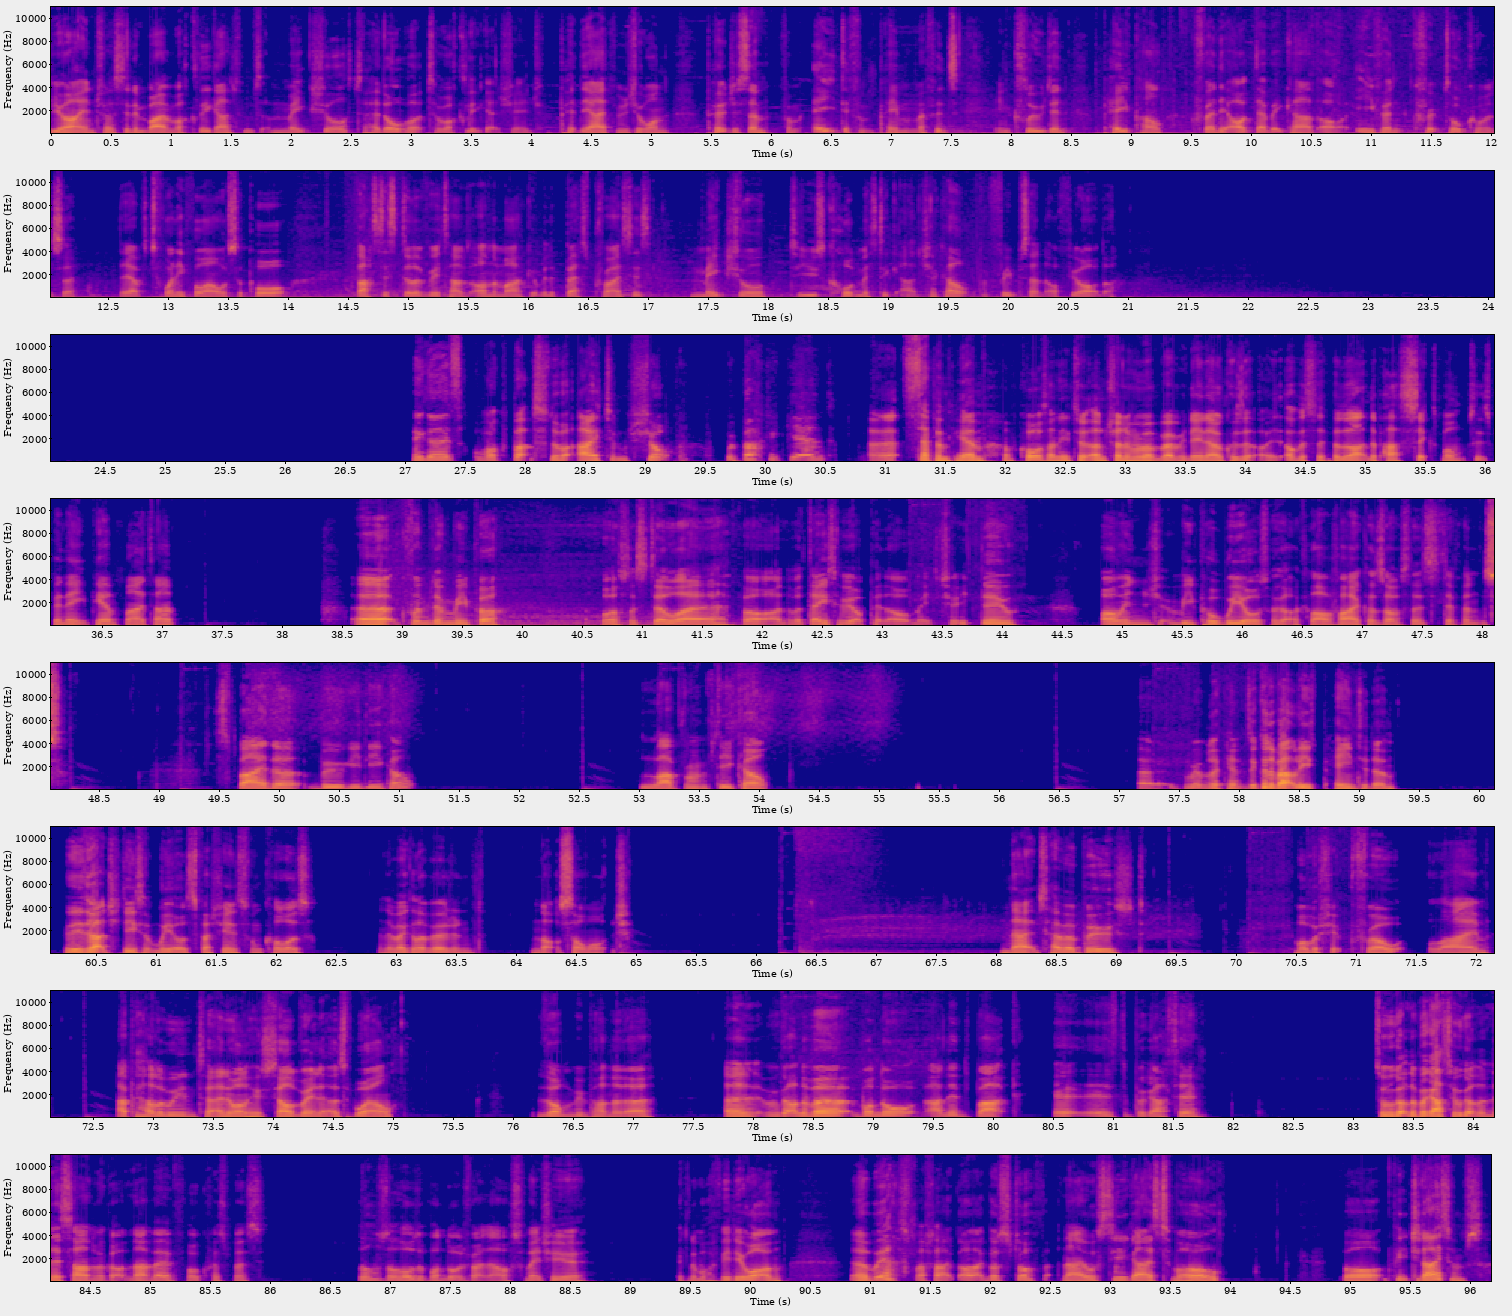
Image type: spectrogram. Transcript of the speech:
If you are interested in buying Rocket League items, make sure to head over to Rocket League Exchange. Pick the items you want, purchase them from 8 different payment methods, including PayPal, credit or debit card, or even cryptocurrency. They have 24 hour support, fastest delivery times on the market with the best prices. Make sure to use code MisTiK at checkout for 3% off your order. Hey guys, welcome back to another item shop. We're back again at 7 pm. Of course, I need to. I'm trying to remember every day now because obviously for like the past six months it's been 8 pm my time. Uh, Crimson Reaper, also still uh, for another day. So if you got to pick that up, make sure you do. Orange Reaper wheels. We've got to clarify because obviously it's a difference. Spider Boogie decal. Labyrinth decal uh, replicants. They could have at least painted them. These are actually decent wheels, especially in some colours. And the regular version, not so much. Have a boost. Mothership Throw Lime. Happy Halloween to anyone who's celebrating it as well. Zombie Panda there. And then we've got another bundle added back. It is the Bugatti. So we've got the Bugatti, we've got the Nissan, we've got Nightmare Before Christmas. Those are loads of bundles right now, so make sure you pick them up you do want them. Uh, but yeah, smash like all that good stuff, and I will see you guys tomorrow for featured items.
